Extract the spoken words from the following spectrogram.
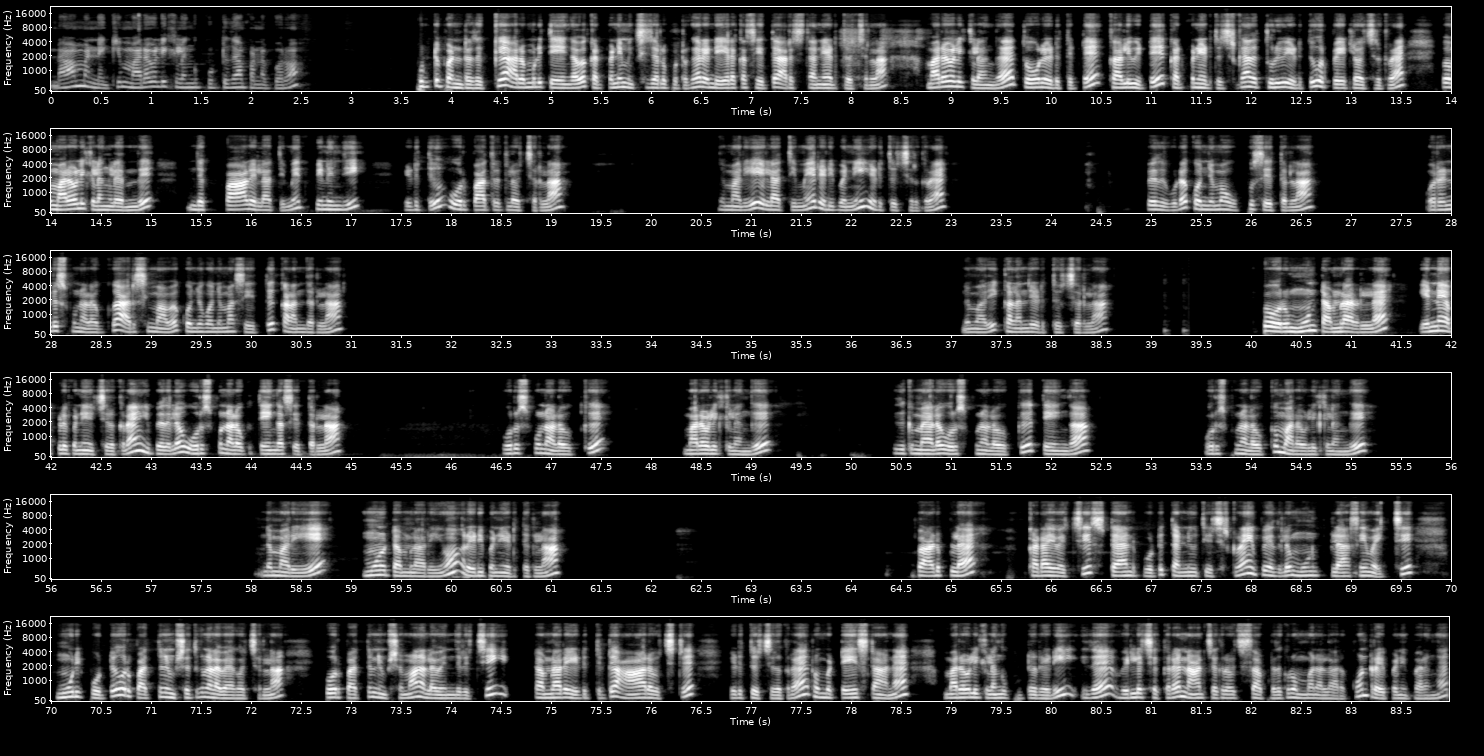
நாம் இன்னைக்கு மரவள்ளி கிழங்கு புட்டு தான் பண்ண போகிறோம் புட்டு பண்ணுறதுக்கு அரைமுடி தேங்காவை கட் பண்ணி மிக்ஸி ஜாரில் போட்டிருக்கேன் ரெண்டு ஏலக்காய் சேர்த்து அரைச்சி தனியாக எடுத்து வச்சிடலாம். மரவள்ளி கிழங்கை தோல் எடுத்துட்டு கழுவிட்டு கட் பண்ணி எடுத்து வச்சுருக்கேன். அதை துருவி எடுத்து ஒரு பிளேட்டில் வச்சுருக்கிறேன். இப்போ மரவள்ளி கிழங்குலேருந்து இந்த பால் எல்லாத்தையுமே பிணிஞ்சி எடுத்து ஒரு பாத்திரத்தில் வச்சிடலாம். இந்த மாதிரியே எல்லாத்தையுமே ரெடி பண்ணி எடுத்து வச்சுருக்கிறேன். இப்போ இது கூட கொஞ்சமாக உப்பு சேர்த்துடலாம். ஒரு ரெண்டு ஸ்பூன் அளவுக்கு அரிசி மாவை கொஞ்சம் கொஞ்சமாக சேர்த்து கலந்துடலாம் இந்த மாதிரி கலந்து எடுத்து வச்சிடலாம் இப்போ ஒரு மூணு டம்ளரில் எண்ணெய் அப்ளை பண்ணி வச்சுருக்கிறேன். இப்போ இதில் ஒரு ஸ்பூன் அளவுக்கு தேங்காய் சேர்த்துடலாம் ஒரு ஸ்பூன் அளவுக்கு மரவள்ளிக்கிழங்கு. இதுக்கு மேலே ஒரு ஸ்பூன் அளவுக்கு தேங்காய். ஒரு ஸ்பூன் அளவுக்கு மரவள்ளிக்கிழங்கு. இந்த மாதிரியே மூணு டம்ளரையும் ரெடி பண்ணி எடுத்துக்கலாம். இப்போ அடுப்பில் கடாய் வச்சு ஸ்டாண்ட் போட்டு தண்ணி ஊற்றி வச்சுருக்கிறேன். இப்போ இதில் மூணு கிளாஸையும் வச்சு மூடி போட்டு ஒரு பத்து நிமிஷத்துக்கு நல்லா வேக வச்சிடலாம். இப்போ ஒரு பத்து நிமிஷமாக நல்லா வெந்துருச்சு. டம்ளரை எடுத்துட்டு ஆற வச்சுட்டு எடுத்து வச்சுருக்கிறேன். ரொம்ப டேஸ்ட்டான மரவள்ளி கிழங்கு புட்டு ரெடி இதை வெள்ளை சக்கரை நாட்டு சக்கரை வச்சு சாப்பிட்றதுக்கு ரொம்ப நல்லாயிருக்கும் ட்ரை பண்ணி பாருங்கள்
